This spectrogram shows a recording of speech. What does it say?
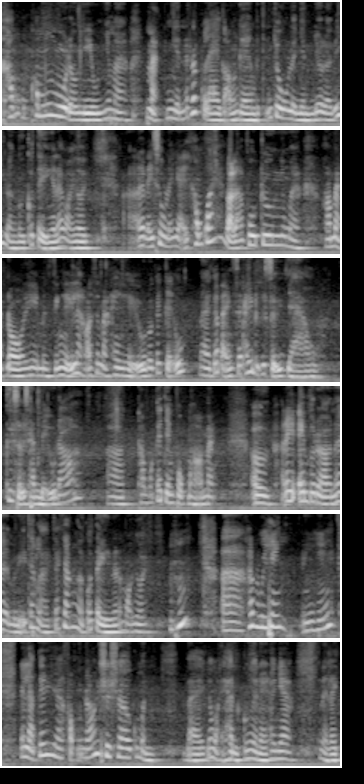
không không không mua đồ nhiều nhưng mà mặc nhìn nó rất là gọn gàng và chỉnh chu là nhìn vô là biết là người có tiền rồi đó mọi người. Ở bảy xu là vậy không quá gọi là phô trương nhưng mà họ mặc đồ thì mình sẽ nghĩ là họ sẽ mặc hàng hiệu rồi cái kiểu và các bạn sẽ thấy được cái sự giàu cái sự sành điệu đó à, thông qua cái trang phục mà họ mặc. Ừ ở đây emperor nữa thì mình nghĩ chắc là chắc chắn là có tiền rồi đó mọi người. Uh-huh. à pháp quen uh-huh. Ừ đây là cái à, phỏng đoán sơ sơ của mình về cái ngoại hình của người này thôi nha. Cái này là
